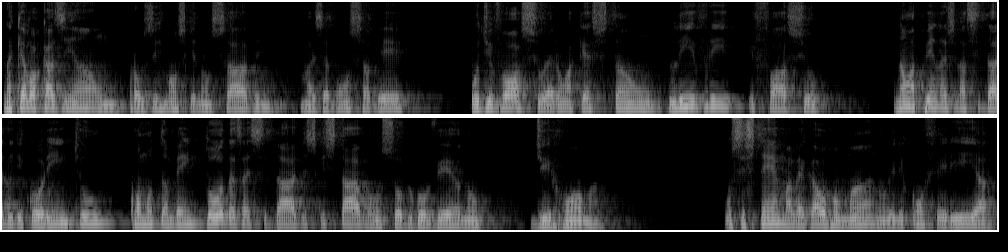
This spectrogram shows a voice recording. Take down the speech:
Naquela ocasião, para os irmãos que não sabem, mas é bom saber, o divórcio era uma questão livre e fácil, não apenas na cidade de Corinto, como também em todas as cidades que estavam sob o governo de Roma. O sistema legal romano, ele conferia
